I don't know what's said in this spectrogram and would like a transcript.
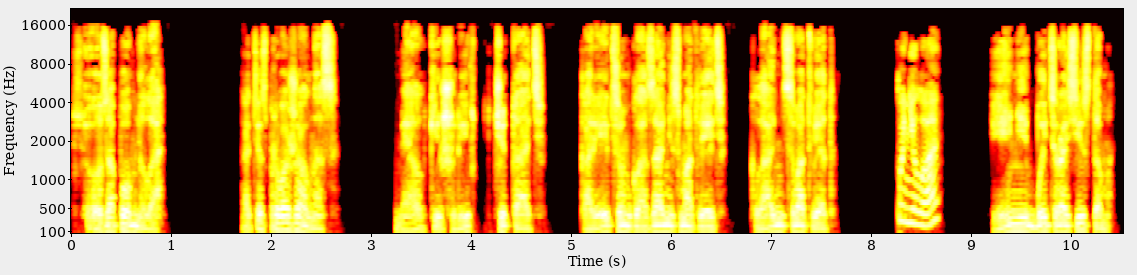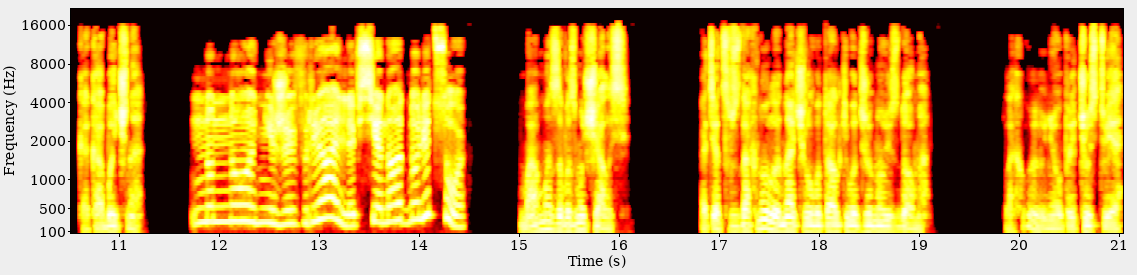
Все запомнила. Отец провожал нас. Мелкий шрифт читать, корейцам в глаза не смотреть, кланяться в ответ. Поняла. И не быть расистом, как обычно. Но, но они же реально все на одно лицо. Мама завозмущалась. Отец вздохнул и начал выталкивать жену из дома. Плохое у него предчувствие,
